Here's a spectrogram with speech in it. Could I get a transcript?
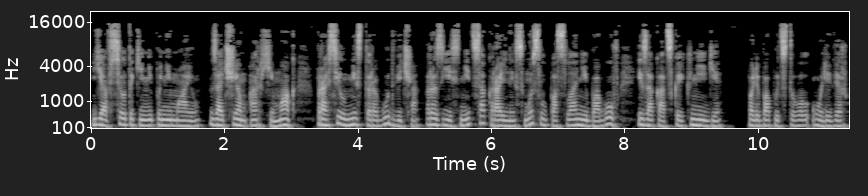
Я все-таки не понимаю, зачем Архимаг просил мистера Гудвича разъяснить сакральный смысл посланий богов из Акадской книги, полюбопытствовал Оливер.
